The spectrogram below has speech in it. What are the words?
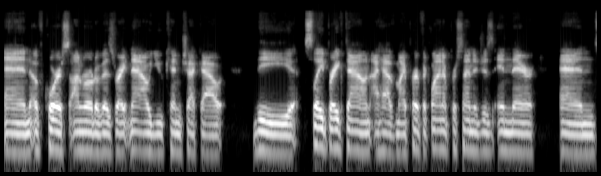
and of course on Rotoviz right now you can check out the slate breakdown. I have my perfect lineup percentages in there, and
